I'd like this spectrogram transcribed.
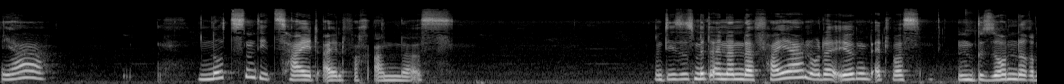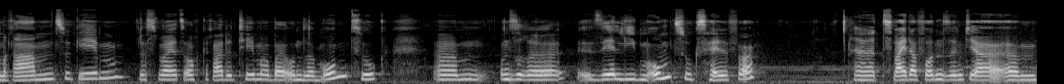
ja, nutzen die Zeit einfach anders. Und dieses Miteinander feiern oder irgendetwas einen besonderen Rahmen zu geben, das war jetzt auch gerade Thema bei unserem Umzug. Ähm, unsere sehr lieben Umzugshelfer, äh, zwei davon sind ja ähm,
